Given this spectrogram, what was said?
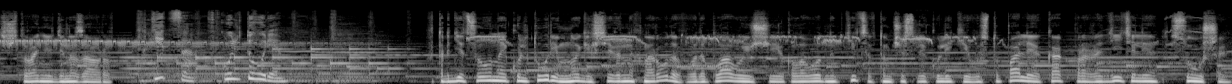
существования динозавров. Птица в культуре традиционной культуре многих северных народов водоплавающие околоводные птицы, в том числе кулики, выступали как прародители суши,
